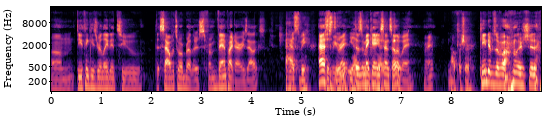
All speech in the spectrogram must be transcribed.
Um, do you think he's related to the Salvatore brothers from Vampire Diaries, Alex? It has to be. Has Just to be, right? Doesn't make any Yeah, sense other way, right? No, for sure. Kingdoms of Amalur should have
